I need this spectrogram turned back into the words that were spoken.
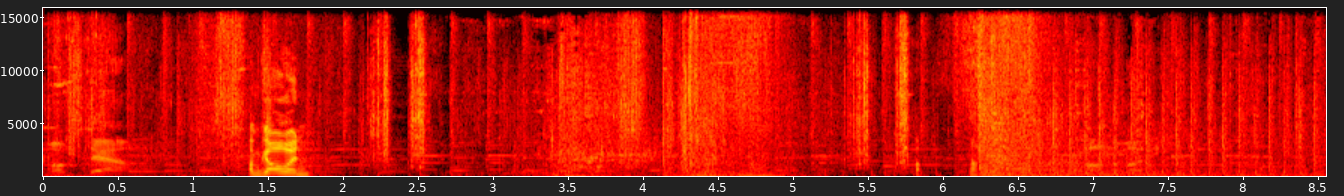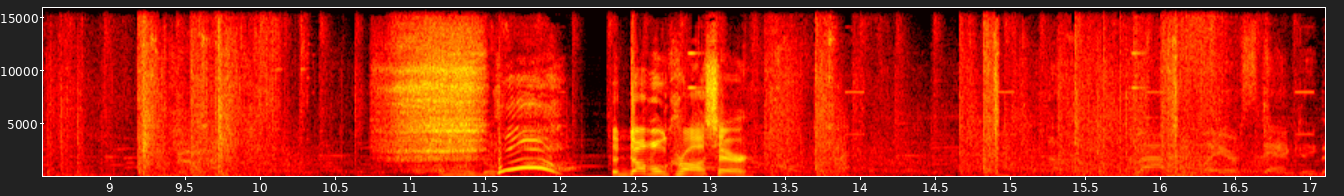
Smoke's down. I'm going. On Woo! The double crosshair. Last player standing.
